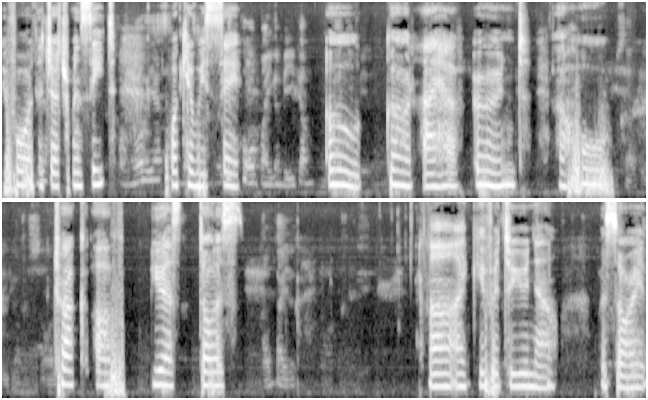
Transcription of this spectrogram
before the judgment seat, what can we say? Oh God, I have earned a whole truck of US dollars. Uh, I give it to you now, but sorry,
